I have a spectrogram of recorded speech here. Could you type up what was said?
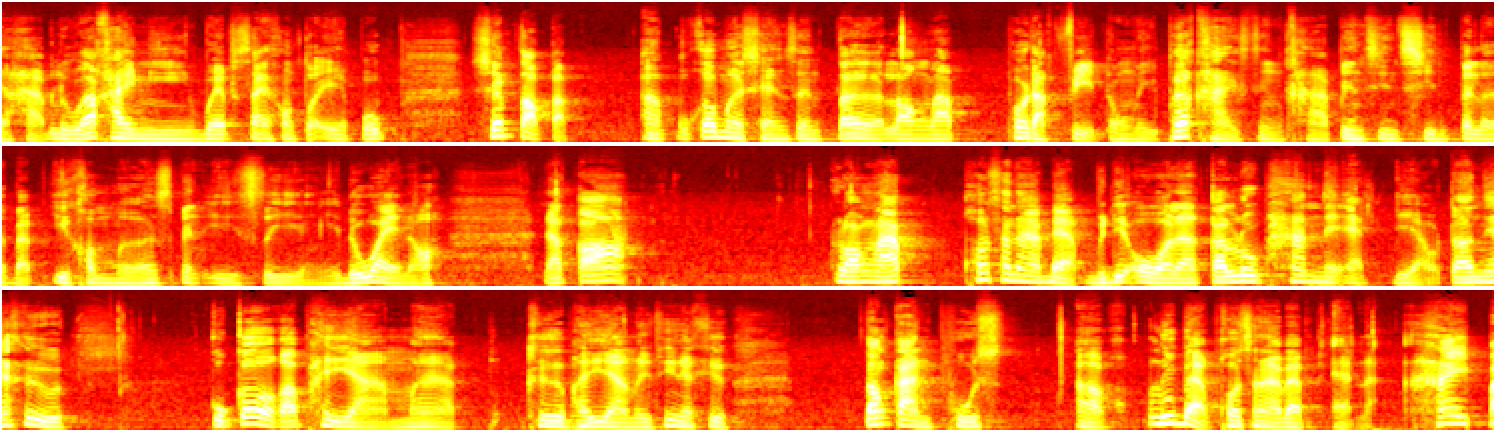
นะครับ หรือว่าใครมีเว็บไซต์ของตัวเองปุ๊บ เชื่อมต่อกับ Google Merchant Center รองรับ product feed ตรงนี้ เพื่อขายสินค้าเป็นชิ้น ๆ ไปเลยแบบ e-commerce เป็น EC อย่างนี้ด้วยเนาะแล้วก็รองรับ โฆษณาแบบวิดีโอแล้วก็รูปภาพใน ad เดียว ตอนนี้คือ Google ก็พยายามมาก คือพยายามในที่นี้คือ ต้องการ push รูปแบบโฆษณาแบบ ad ให้ไป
